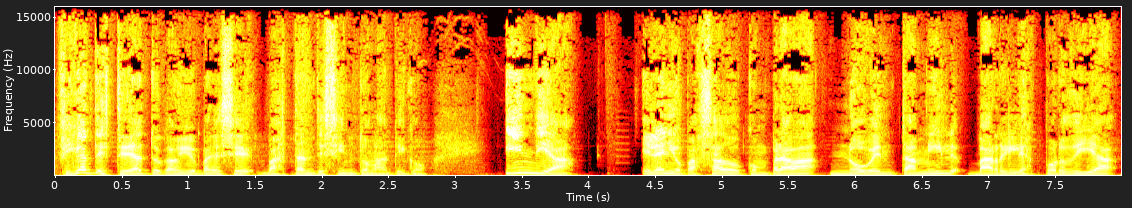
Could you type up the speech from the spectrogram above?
Fíjate este dato que a mí me parece bastante sintomático. India el año pasado compraba 90.000 barriles por día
